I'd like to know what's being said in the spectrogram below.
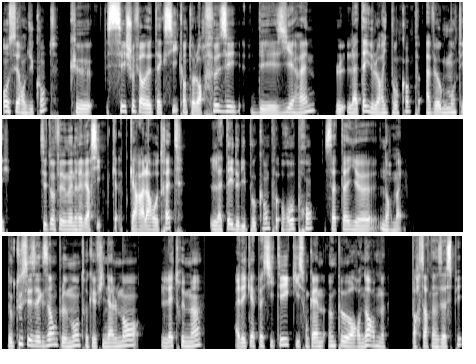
On s'est rendu compte que ces chauffeurs de taxi, quand on leur faisait des IRM, la taille de leur hippocampe avait augmenté. C'est un phénomène réversible, car à la retraite, la taille de l'hippocampe reprend sa taille euh, normale. Donc tous ces exemples montrent que finalement, l'être humain a des capacités qui sont quand même un peu hors normes par certains aspects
